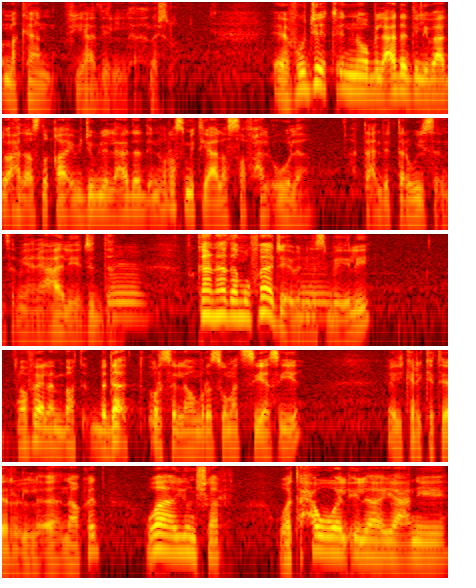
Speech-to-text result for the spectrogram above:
مكان في هذه النشرة. آه، فوجئت إنه بالعدد اللي بعده أحد أصدقائي بيجيب لي العدد إنه رسمتي على الصفحة الأولى حتى عند الترويسه بنسميها يعني عالية جدا. فكان هذا مفاجئ بالنسبة لي. وفعلا بدأت أرسل لهم الرسومات السياسيه الكاريكاتير الناقد وينشر وتحول إلى يعني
